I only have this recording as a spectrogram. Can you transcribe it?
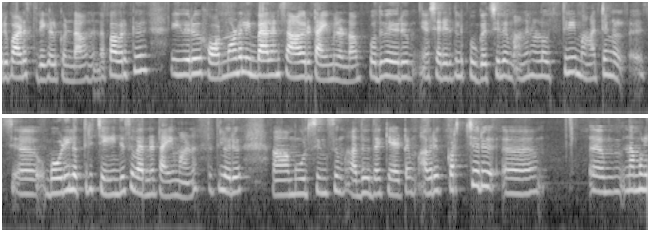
ഒരുപാട് സ്ത്രീകൾക്ക് ഉണ്ടാകുന്നുണ്ട് അപ്പോൾ അവർക്ക് ഈ ഒരു ഹോർമോണൽ ഇംബാലൻസ് ആ ഒരു ടൈമിലുണ്ടാകും പൊതുവെ ഒരു ശരീരത്തിൽ പുകച്ചിലും അങ്ങനെയുള്ള ഒത്തിരി മാറ്റങ്ങൾ ബോഡിയിൽ ഒത്തിരി ചേഞ്ചസ് വരുന്ന ടൈമാണ് മൊത്തത്തിലൊരു മൂഡ് സ്വിങ്സും അതും ഇതൊക്കെ ആയിട്ടും അവർ കുറച്ചൊരു നമ്മൾ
